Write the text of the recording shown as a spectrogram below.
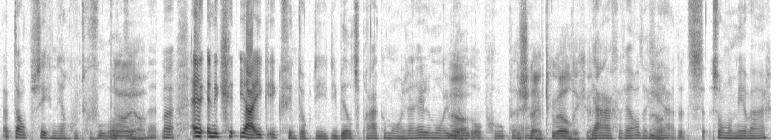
heb daar op zich een heel goed gevoel Ja, over. ja. Maar, en en ik, ja, ik, ik vind ook die, die beeldspraken mooi. Er zijn hele mooie Ja. beelden opgeroepen. je schrijft geweldig. Hè? ja, geweldig. Ja. Ja. dat is zonder meer waar.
